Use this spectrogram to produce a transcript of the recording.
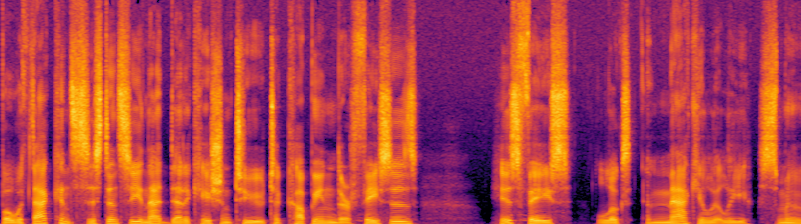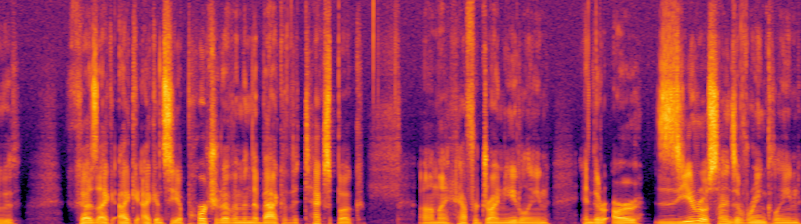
But with that consistency and that dedication to, to cupping their faces, his face looks immaculately smooth. Because I, I, I can see a portrait of him in the back of the textbook um, I have for dry needling, and there are zero signs of wrinkling.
